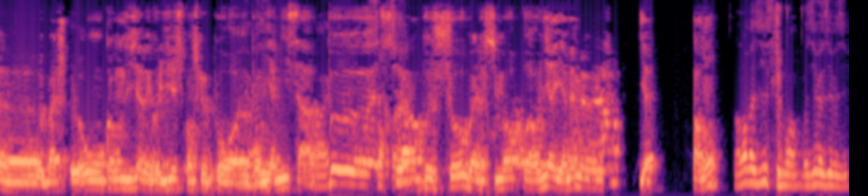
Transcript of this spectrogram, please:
Euh, bah, je- on, comme on disait avec Olivier, je pense que pour, euh, pour. Miami, ça Ouais. peut être un peu chaud. Baltimore pourrait revenir. Il y a même, euh, il y a, pardon? Non, non, vas-y, excuse-moi. Vas-y, vas-y, vas-y.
